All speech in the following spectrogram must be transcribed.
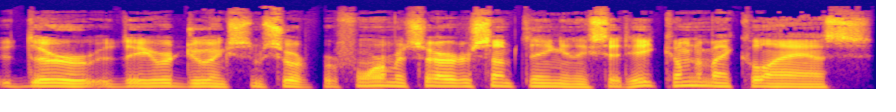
they're they were doing some sort of performance art or something and they said hey come to my class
